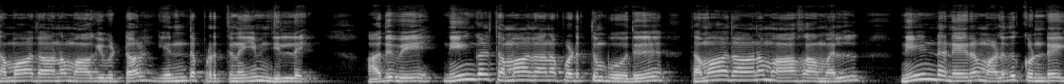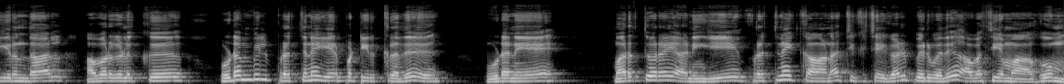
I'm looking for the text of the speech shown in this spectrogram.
சமாதானம் ஆகிவிட்டால் எந்த பிரச்சனையும் இல்லை. அதுவே நீங்கள் சமாதானப்படுத்தும் போது சமாதானம் ஆகாமல் நீண்ட நேரம் அழுது கொண்டே இருந்தால் அவர்களுக்கு உடம்பில் பிரச்சனை ஏற்பட்டிருக்கிறது. உடனே மருத்துவரை அணுகி பிரச்சனைக்கான சிகிச்சைகள் பெறுவது அவசியமாகும்.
